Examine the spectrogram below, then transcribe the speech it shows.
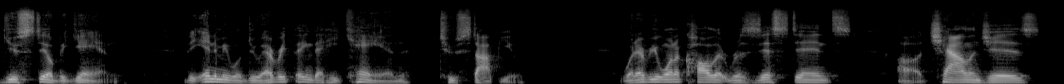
You still began. The enemy will do everything that he can to stop you whatever you want to call it, resistance, uh, challenges.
